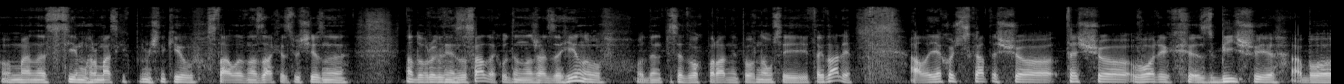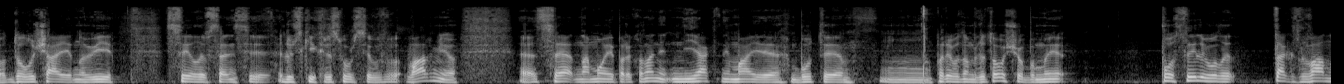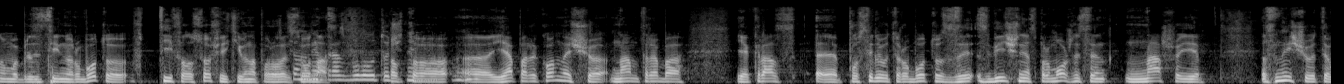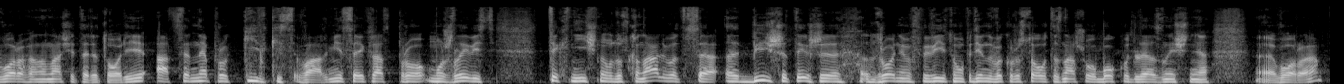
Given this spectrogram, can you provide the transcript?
у мене сім громадських помічників стали на захист вітчизни на добровільних засадах. Один, на жаль, загинув, один після двох поранень повернувся і так далі. Але я хочу сказати, що те, що ворог збільшує або долучає нові сили в сенсі людських ресурсів в армію, е, це, на моє переконання, ніяк не має бути приводом для того, щоб ми посилювали так звану мобілізаційну роботу в тій філософії, які вона проводиться у нас. якраз було. Тобто е, я переконаний, що нам треба якраз е, посилювати роботу з збільшення спроможності нашої. Знищувати ворога на нашій території, а це не про кількість в армії, це якраз про можливість технічно удосконалюватися, е, більше тих же дронів і тому подібне використовувати з нашого боку для знищення е, ворога.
